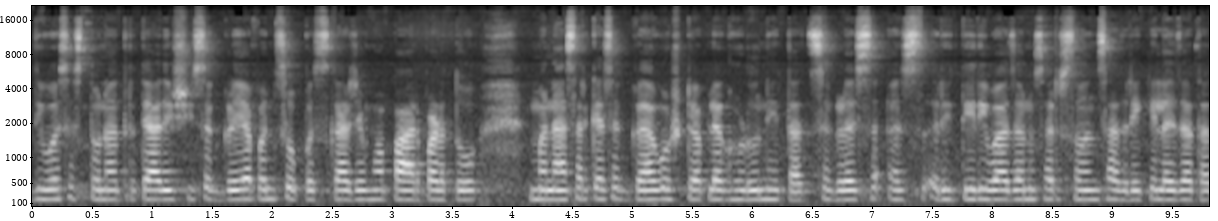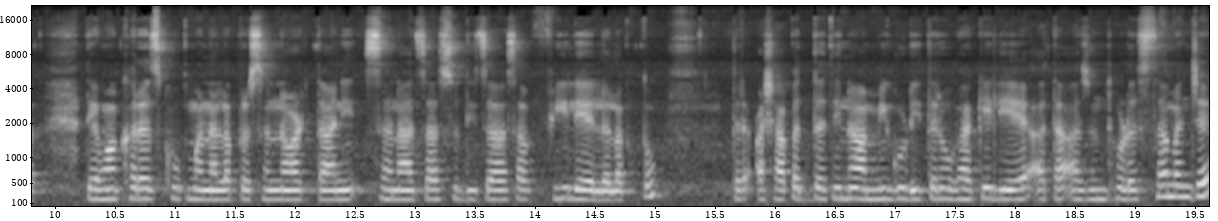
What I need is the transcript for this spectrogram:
दिवस असतो ना तर त्या दिवशी सगळे आपण सोपस्कार जेव्हा पार पाडतो मनासारख्या सगळ्या गोष्टी आपल्या घडून येतात. सगळं स स- रीतिरिवाजानुसार सण साजरे केले जातात. तेव्हा खरंच खूप मनाला प्रसन्न वाटतं आणि सणाचा सुदीचा असा फील यायला लागतो. तर अशा पद्धतीनं आम्ही गुढी तर उभा केली आहे. आता अजून थोडंसं म्हणजे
